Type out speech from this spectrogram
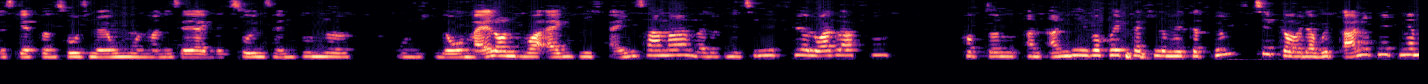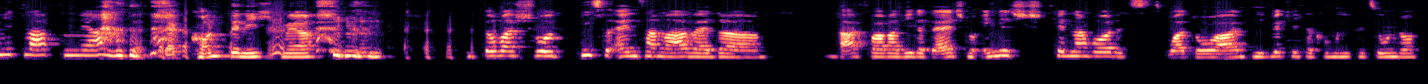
es geht dann so schnell um und man ist ja eigentlich so in seinem Tunnel. Und ja, Mailand war eigentlich einsamer, weil da bin ich ziemlich viel gelaufen. Hab dann an Andi überholt bei Kilometer 50, aber der wollte auch nicht mit mir mitlaufen mehr. Der konnte nicht mehr. da war es schon ein bisschen einsamer, weil der Radfahrer weder Deutsch noch Englisch kennen hat. Jetzt war da auch nicht wirklich eine Kommunikation da.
